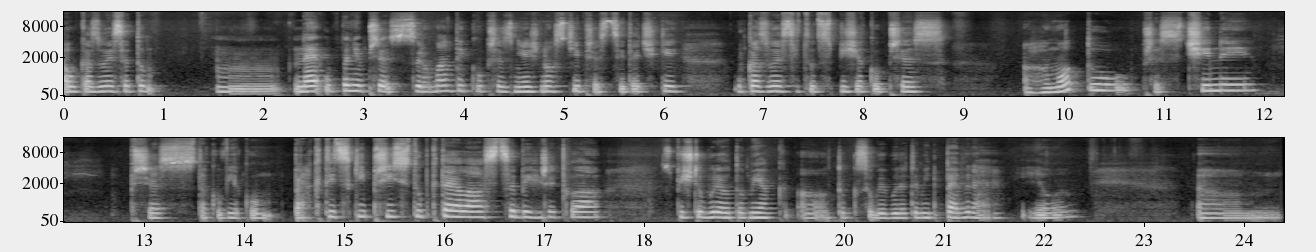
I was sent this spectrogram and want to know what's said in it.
A ukazuje se to mm, ne úplně přes romantiku, přes něžnosti, přes citečky, ukazuje se to spíš jako přes hmotu, přes činy, přes takový jako praktický přístup k té lásce, bych řekla. Spíš to bude o tom, jak to k sobě budete mít pevné, jo. Um,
